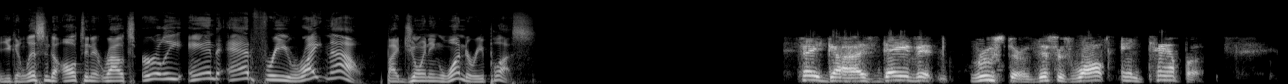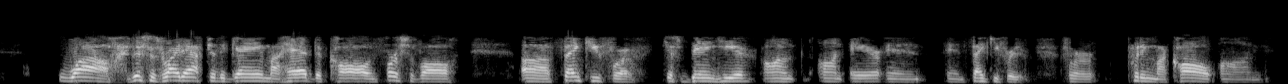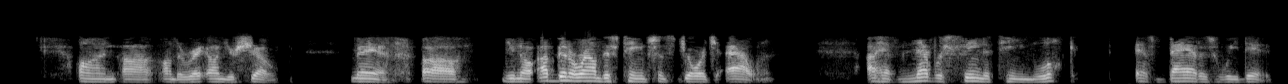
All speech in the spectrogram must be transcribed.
and you can listen to alternate routes early and ad free right now by joining Wondery Plus. Hey guys, David Rooster. This is Walt in Tampa. Wow, this is right after the game. I had to call, and first of all, uh, thank you for just being here on on air, and and thank you for for putting my call on on uh, on the on your show man, uh, you know, I've been around this team since George Allen. I have never seen a team look as bad as we did.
